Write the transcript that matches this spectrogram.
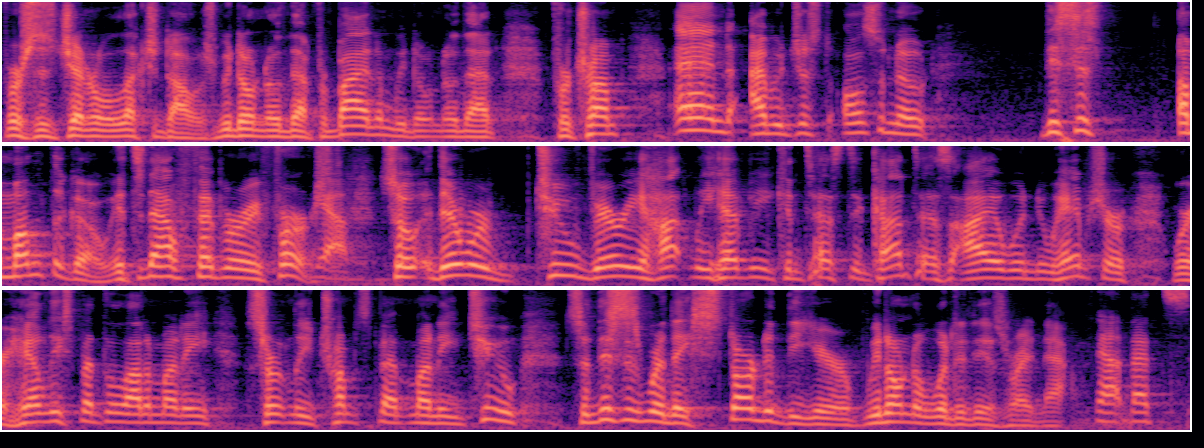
versus general election dollars. We don't know that for Biden. We don't know that for Trump. And I would just also note this is a month ago. It's now February 1st. Yeah. So there were two very hotly heavy contested contests, Iowa and New Hampshire, where Haley spent a lot of money. Certainly Trump spent money too. So this is where they started the year. We don't know what it is right now. Yeah, that's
